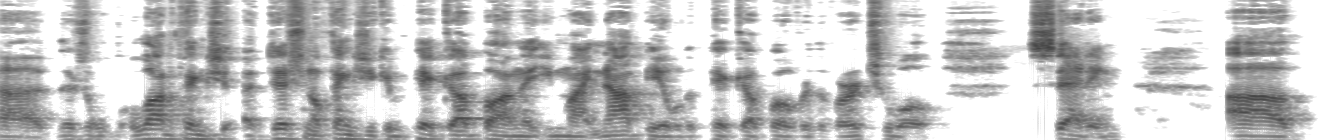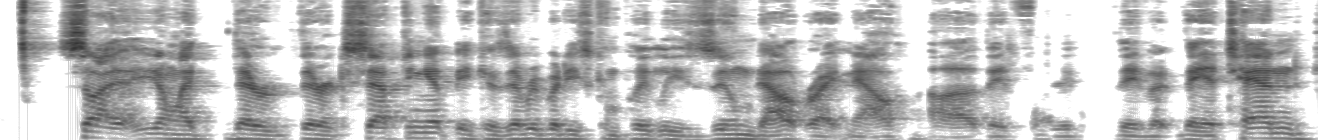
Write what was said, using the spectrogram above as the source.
uh, there's a, a, lot of things, additional things you can pick up on that you might not be able to pick up over the virtual setting. Uh, so I, you know, I, they're they're accepting it because everybody's completely zoomed out right now. Uh, they they they attend,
